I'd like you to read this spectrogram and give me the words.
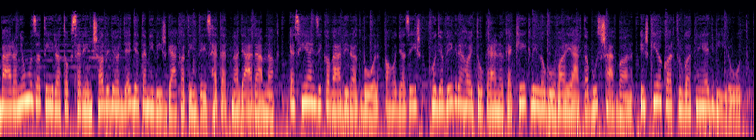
Bár a nyomozati iratok szerint Sad György egyetemi vizsgákat intézhetett Nagy Ádámnak, ez hiányzik a vádiratból, ahogy az is, hogy a végrehajtók elnöke kék villogóval járt a buszsávban, és ki akart rugatni egy bírót.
